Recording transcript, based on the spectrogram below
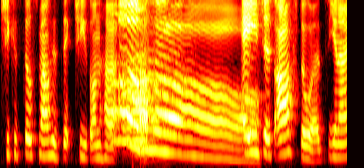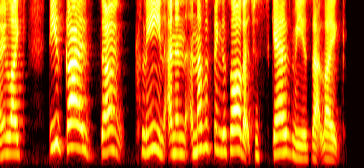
she could still smell his dick cheese on her Oh. ages afterwards you know? Like these guys don't clean. And then another thing as well that just scares me is that like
